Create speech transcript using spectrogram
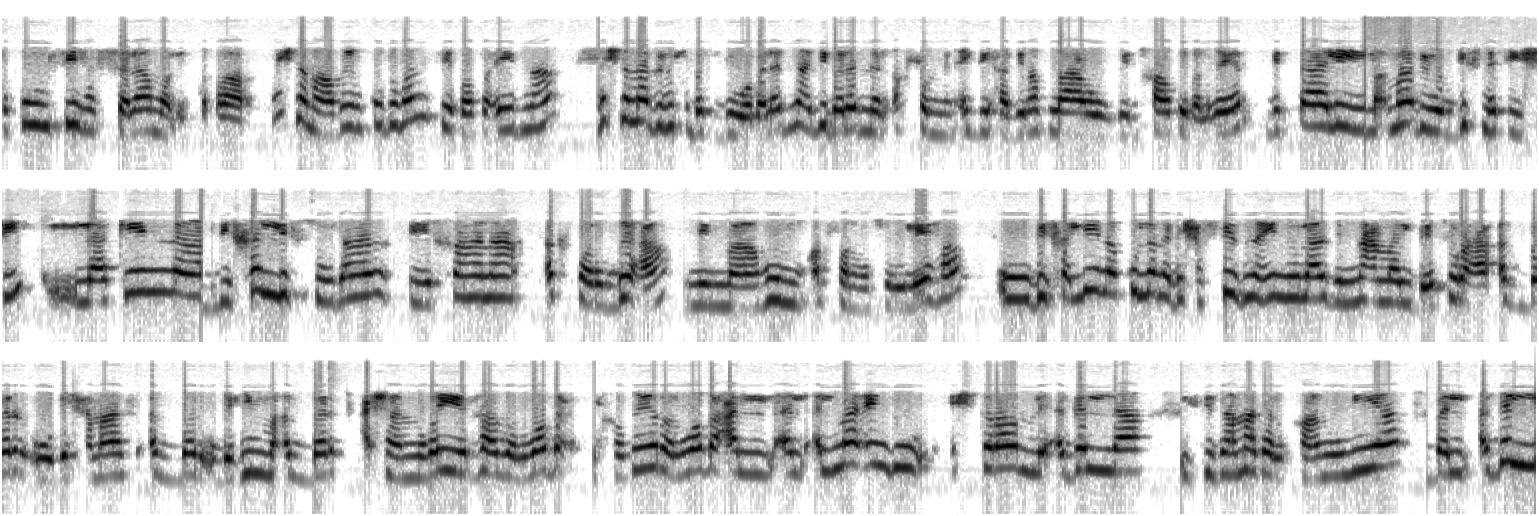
تكون فيها السلام والاستقرار، نحن ماضين قدما في تصعيدنا، نحن ما بنحبس جوا بلدنا، دي بلدنا الأصل. من أجلها بنطلع وبنخاطب الغير، بالتالي ما بيوقفنا في شيء، لكن بيخلي السودان في خانة أكثر ضعة مما هم أصلا وصلوا لها، وبيخلينا كلنا بيحفزنا إنه لازم نعمل بسرعة أكبر وبحماس أكبر وبهمة أكبر عشان نغير هذا الوضع الخطير الوضع اللي ما عنده احترام لأقل الالتزامات القانونية بل أقل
